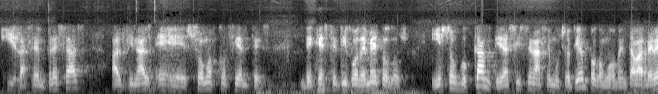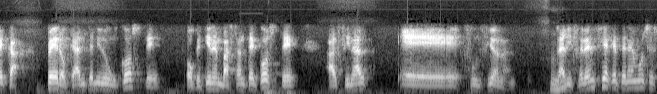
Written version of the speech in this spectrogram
y las empresas al final eh, somos conscientes de que este tipo de métodos y estos bootcamps que ya existen hace mucho tiempo, como comentaba Rebeca, pero que han tenido un coste o que tienen bastante coste, al final eh, funcionan. La diferencia que tenemos es,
